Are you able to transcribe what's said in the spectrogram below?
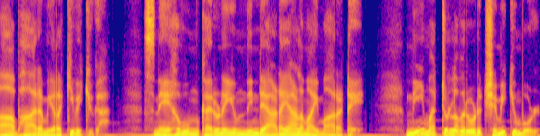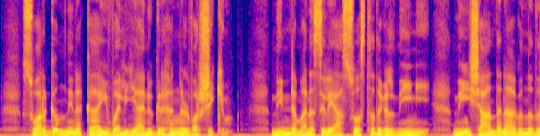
ആ ഭാരം ഇറക്കി വയ്ക്കുക സ്നേഹവും കരുണയും നിന്റെ അടയാളമായി മാറട്ടെ. നീ മറ്റുള്ളവരോട് ക്ഷമിക്കുമ്പോൾ സ്വർഗം നിനക്കായി വലിയ അനുഗ്രഹങ്ങൾ വർഷിക്കും. നിന്റെ മനസ്സിലെ അസ്വസ്ഥതകൾ നീങ്ങി നീ ശാന്തനാകുന്നത്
